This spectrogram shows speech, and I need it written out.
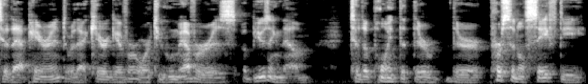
to that parent or that caregiver or to whomever is abusing them to the point that their their personal safety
